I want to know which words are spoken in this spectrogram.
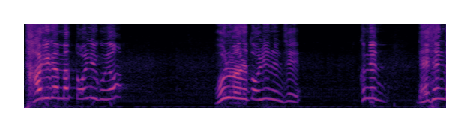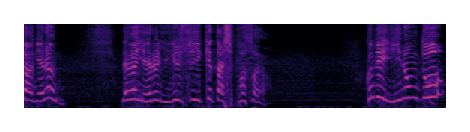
다리가 막 떨리고요 얼마나 떨리는지. 근데 내 생각에는 내가 얘를 이길 수 있겠다 싶었어요. 근데 이놈도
